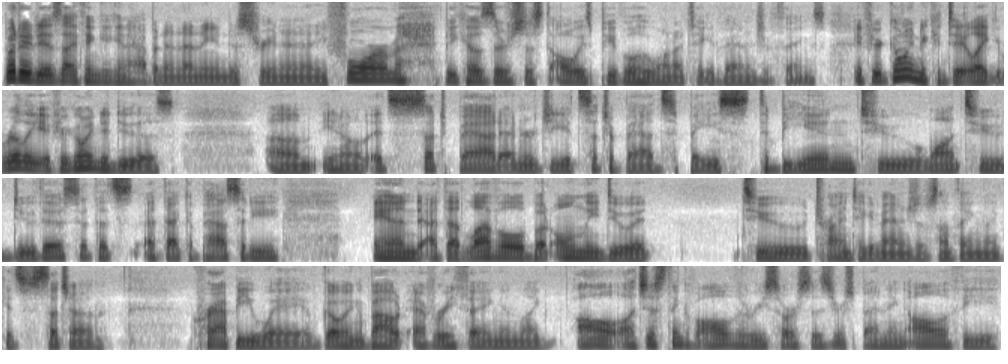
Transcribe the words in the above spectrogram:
But it is, I think it can happen in any industry and in any form because there's just always people who want to take advantage of things. If you're going to continue, like really, if you're going to do this, um, you know, it's such bad energy. It's such a bad space to be in to want to do this at that at that capacity and at that level, but only do it to try and take advantage of something. Like it's such a crappy way of going about everything, and like all. Just think of all of the resources you're spending, all of the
